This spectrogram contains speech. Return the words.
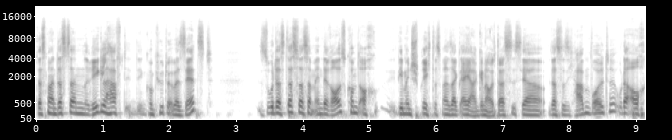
dass man das dann regelhaft in den Computer übersetzt, so dass das, was am Ende rauskommt, auch dem entspricht, dass man sagt, ah ja, genau, das ist ja das, was ich haben wollte. Oder auch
